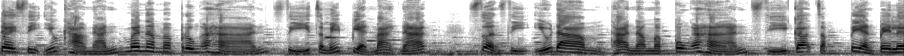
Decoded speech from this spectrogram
โดยซีอิ๊วขาวนั้นเมื่อนำมาปรุงอาหาร สีจะไม่เปลี่ยนมากนัก ส่วนสีอิ๊วดำถ้านำมาปรุงอาหาร สีก็จะเปลี่ยนไปเล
